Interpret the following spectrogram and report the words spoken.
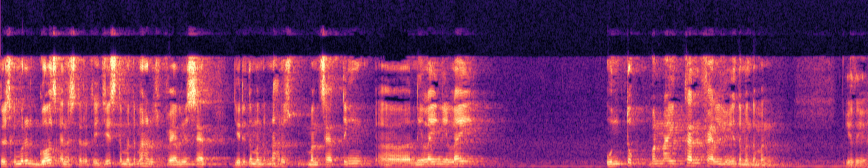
Terus kemudian goals and strategies teman-teman harus value set. Jadi teman-teman harus men-setting uh, nilai-nilai untuk menaikkan value ini teman-teman. Gitu ya.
